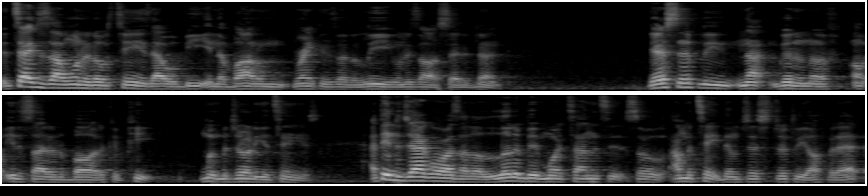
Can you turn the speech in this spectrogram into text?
The Texans are one of those teams that will be in the bottom rankings of the league when it's all said and done. They're simply not good enough on either side of the ball to compete with majority of teams. I think the Jaguars are a little bit more talented, so I'm gonna take them just strictly off of that.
